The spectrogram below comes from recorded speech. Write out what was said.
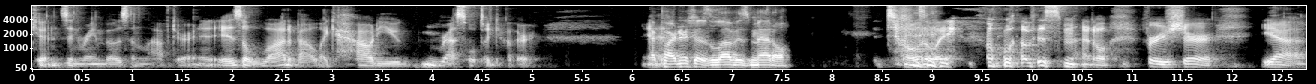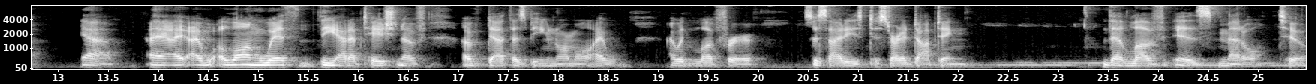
kittens and rainbows and laughter, and it is a lot about like how do you wrestle together. My partner says love is metal. Totally, love is metal for sure. Yeah, yeah. I, I, along with the adaptation of of death as being normal, I I would love for societies to start adopting that love is metal too.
